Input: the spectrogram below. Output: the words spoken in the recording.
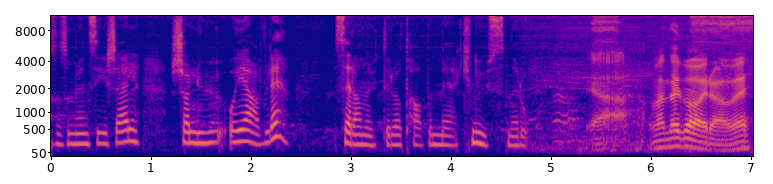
sånn som hun sier selv, sjalu og jævlig, ser han ut til å ta det med knusende ro. Ja, men det går over.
